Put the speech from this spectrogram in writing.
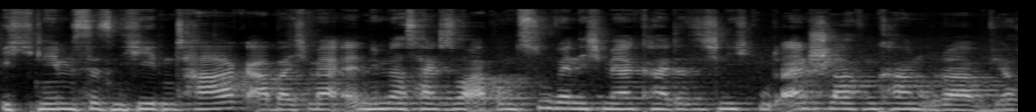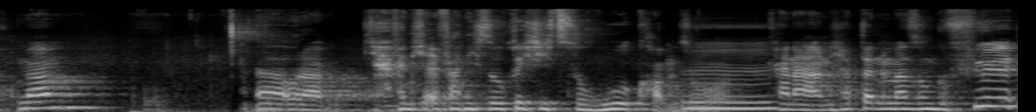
ich nehme es jetzt nicht jeden Tag, aber ich nehme das halt so ab und zu, wenn ich merke halt, dass ich nicht gut einschlafen kann oder wie auch immer. Äh, oder ja, wenn ich einfach nicht so richtig zur Ruhe komme. So. Mm. Keine Ahnung. Ich habe dann immer so ein Gefühl,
